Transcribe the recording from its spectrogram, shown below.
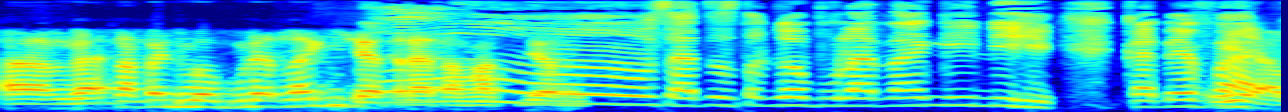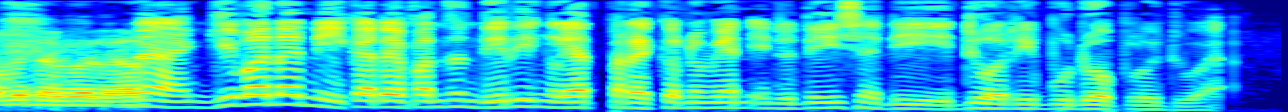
uh, nggak sampai dua bulan lagi ya ternyata Mas John. Oh, satu setengah bulan lagi nih Kak Devan. Iya benar-benar. Nah, gimana nih Kak Devan sendiri ngelihat perekonomian Indonesia di 2022?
